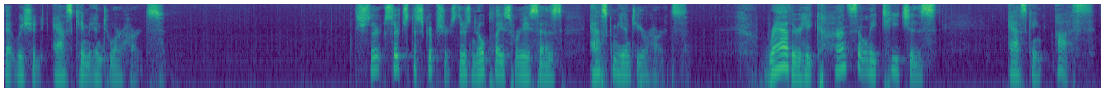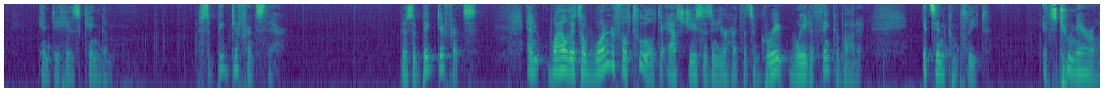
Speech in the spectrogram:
that we should ask him into our hearts? Search the scriptures. There's no place where he says, Ask me into your hearts. Rather, he constantly teaches asking us into his kingdom. There's a big difference there. There's a big difference. And while it's a wonderful tool to ask Jesus into your heart, that's a great way to think about it, it's incomplete. It's too narrow.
